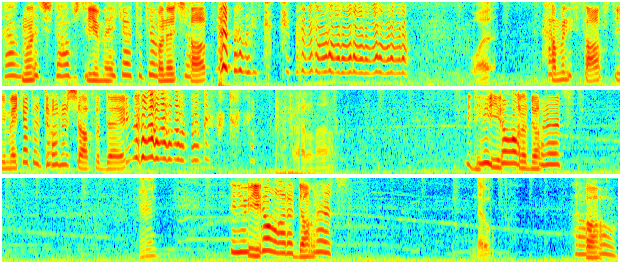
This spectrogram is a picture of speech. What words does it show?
How much stops do you make at the donut shop? What? How many stops do you make at the donut shop a day? I don't know. do you eat a lot of donuts? Hmm? Do you eat a lot of donuts? Nope. Oh.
